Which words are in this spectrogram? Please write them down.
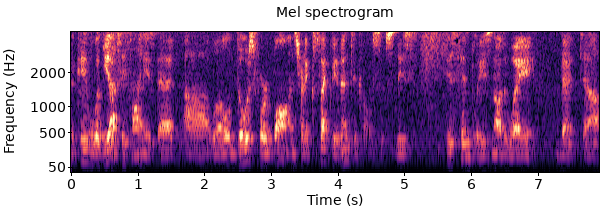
Okay, what you actually find is that, uh, well, those four bonds are exactly identical. So, this, this simply is not the way that uh,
